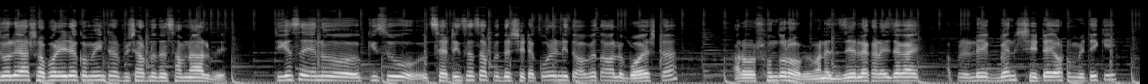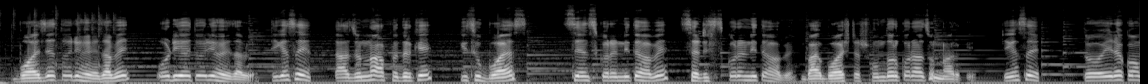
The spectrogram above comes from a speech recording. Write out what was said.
চলে আসার পর এরকম ইন্টারফেস আপনাদের সামনে আসবে। ঠিক আছে? এন কিছু সেটিংস আছে আপনাদের, সেটা করে নিতে হবে। তাহলে বয়সটা আরও সুন্দর হবে। মানে যে লেখাটা এই জায়গায় আপনি লিখবেন সেটাই অটোমেটিকই ভয়েসে তৈরি হয়ে যাবে অডিও তৈরি হয়ে যাবে, ঠিক আছে? তার জন্য আপনাদেরকে কিছু ভয়েস চেঞ্জ করে নিতে হবে সেটিংস করে নিতে হবে, বা ভয়েসটা সুন্দর করার জন্য আর কি, ঠিক আছে? তো এরকম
